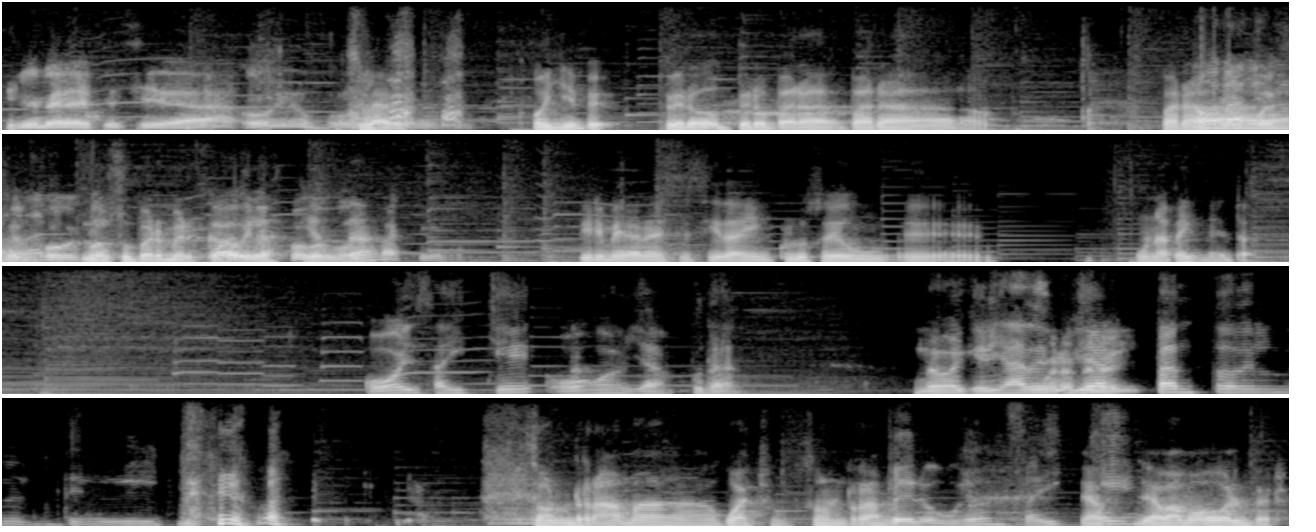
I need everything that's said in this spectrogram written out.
Primera necesidad, obvio. pues. Claro. Oye, pe- pero, pero para, para, para No, dale, los supermercados y las tiendas, contagio. primera necesidad incluso es un, eh, una peineta. Hoy, ¿sabéis qué? Oh, ya, puta. No me quería Bueno, desviar tanto del, del... Son ramas, guacho, son ramas. Pero, weón, ¿sabéis Ya, qué? ya vamos a volver.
